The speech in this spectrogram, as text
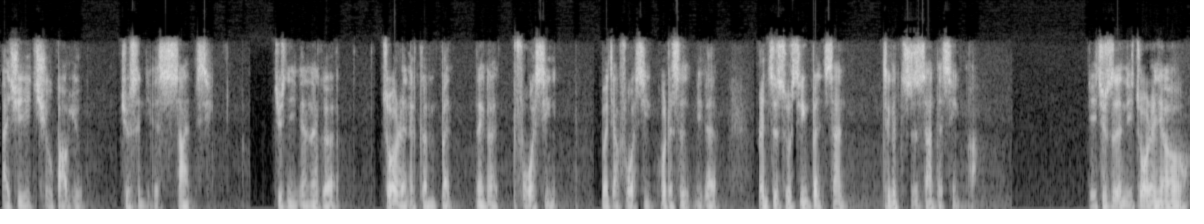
来去求保佑？就是你的善行，就是你的那个。做人的根本，那个佛性，我们讲佛性，或者是你的人之初性本善，这个至善的心啊，也就是你做人要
